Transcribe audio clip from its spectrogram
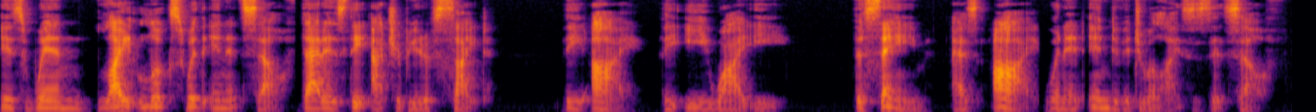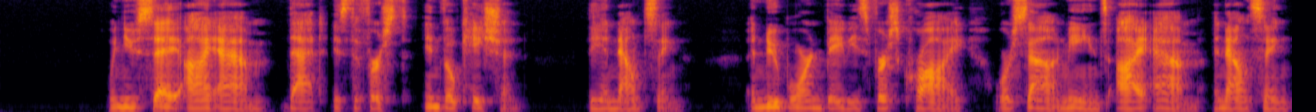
is when light looks within itself. That is the attribute of sight, the I, the EYE, the same as I when it individualizes itself. When you say I am, that is the first invocation, the announcing. A newborn baby's first cry or sound means I am announcing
